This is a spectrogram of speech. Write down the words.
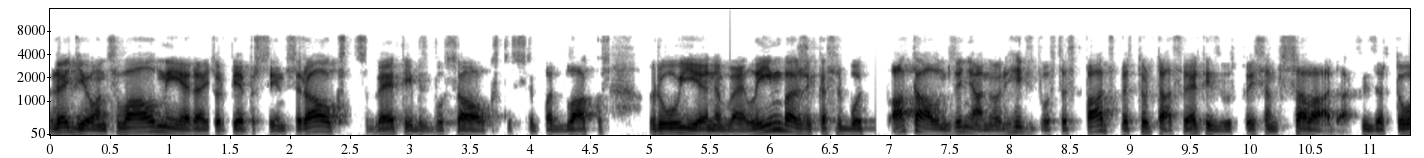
reģions Valmiera, tur pieprasījums ir augsts, vērtības būs augstas. Turpat blakus Rūjiena vai Limbaži, kas varbūt attāluma ziņā no Rīgas būs tas pats, bet tur tās vērtības būs pavisam savādākas. Līdz ar to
